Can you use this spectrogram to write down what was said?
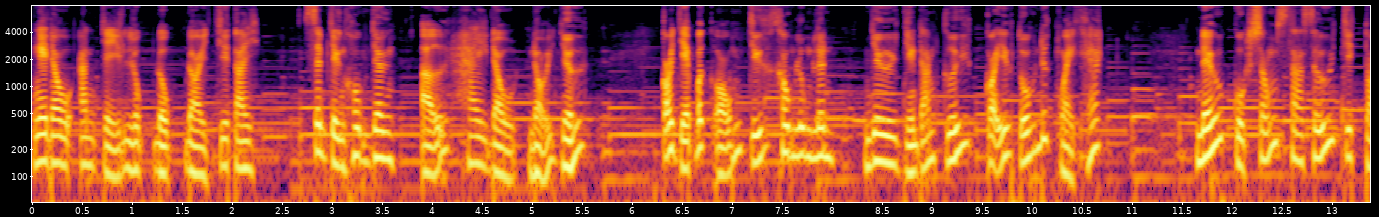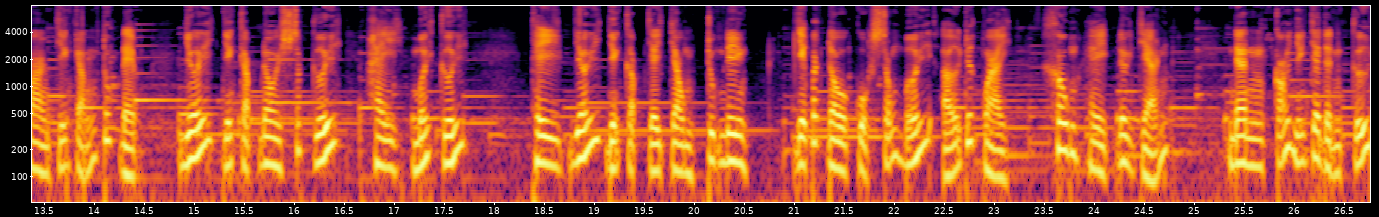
ngay đâu anh chị lục đục đòi chia tay. Xem chừng hôn nhân ở hai đầu nỗi nhớ. Có vẻ bất ổn chứ không lung linh như những đám cưới có yếu tố nước ngoài khác. Nếu cuộc sống xa xứ chỉ toàn chuyển cảnh tốt đẹp với những cặp đôi sắp cưới hay mới cưới, thì với những cặp vợ chồng trung niên, việc bắt đầu cuộc sống mới ở nước ngoài không hề đơn giản. Nên có những gia đình cứ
